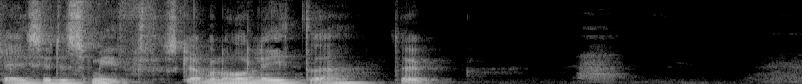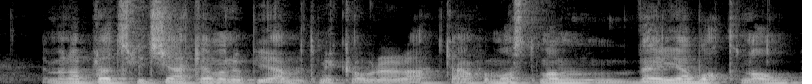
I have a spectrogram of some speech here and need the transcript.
Casey de Smith ska väl ha lite typ. Jag menar plötsligt käkar man upp jävligt mycket av det där. Kanske måste man välja bort någon.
